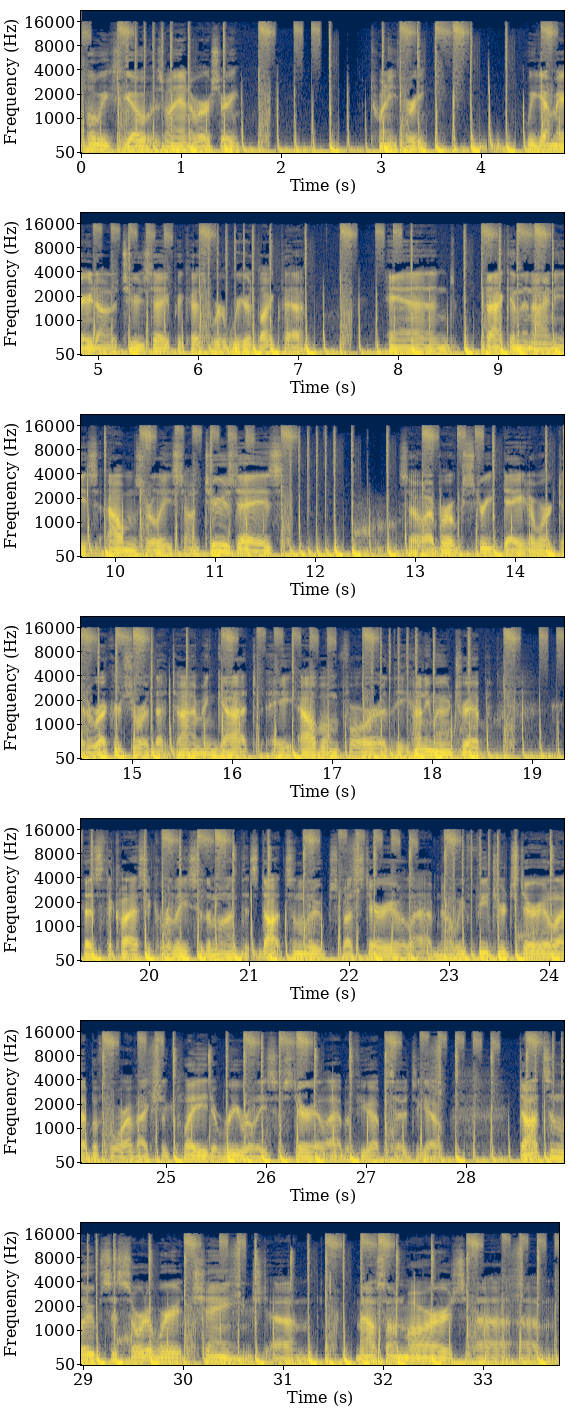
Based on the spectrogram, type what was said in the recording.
Couple of weeks ago, it was my anniversary 23. We got married on a Tuesday because we're weird like that. And back in the 90s, albums released on Tuesdays. So I broke street date. I worked at a record store at that time and got a album for the honeymoon trip. That's the classic release of the month. It's Dots and Loops by Stereolab. Now we've featured Stereolab before. I've actually played a re-release of Stereolab a few episodes ago. Dots and Loops is sort of where it changed. Um, Mouse on Mars, uh, um,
